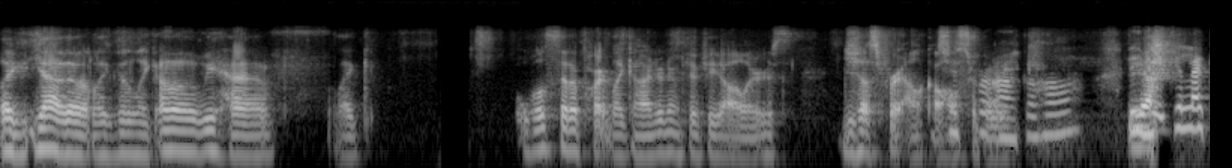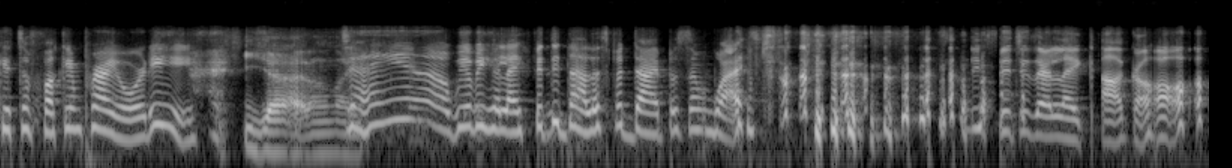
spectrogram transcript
Like, yeah, they're like they're like, oh, we have like we'll set apart like $150 just for alcohol Just for, for the week. They Yeah. make it like it's a fucking priority. Yeah, and I'm like, Damn. We'll be here like $50 for diapers and wipes. These bitches are like alcohol.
